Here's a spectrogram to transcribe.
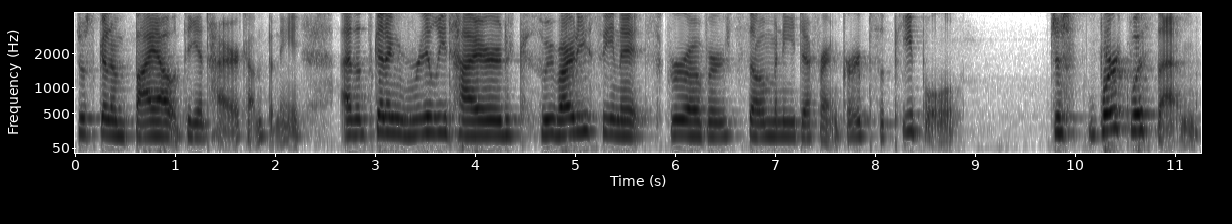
just gonna buy out the entire company. And it's getting really tired because we've already seen it screw over so many different groups of people. Just work with them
